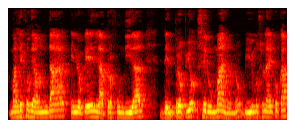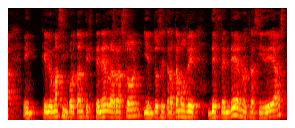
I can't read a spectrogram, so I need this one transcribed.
más lejos de ahondar en lo que es la profundidad del propio ser humano, ¿no? Vivimos una época en que lo más importante es tener la razón y entonces tratamos de defender nuestras ideas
